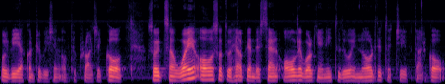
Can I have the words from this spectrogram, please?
will be a contribution of the project goal. So it's a way also to help you understand all the work you need to do in order to achieve that goal.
